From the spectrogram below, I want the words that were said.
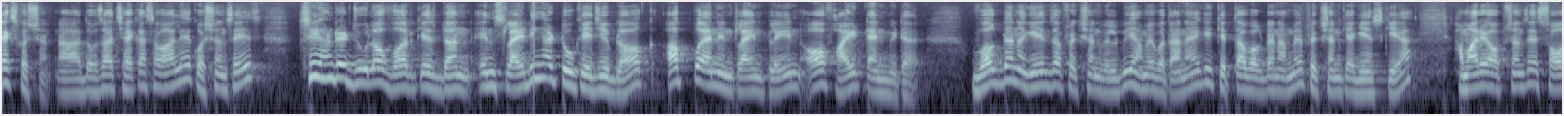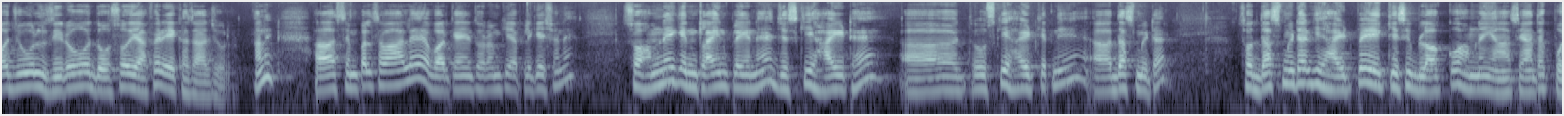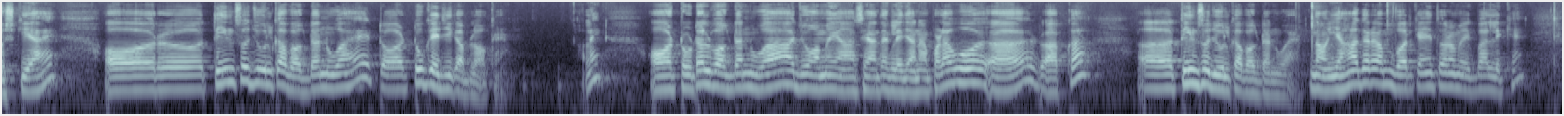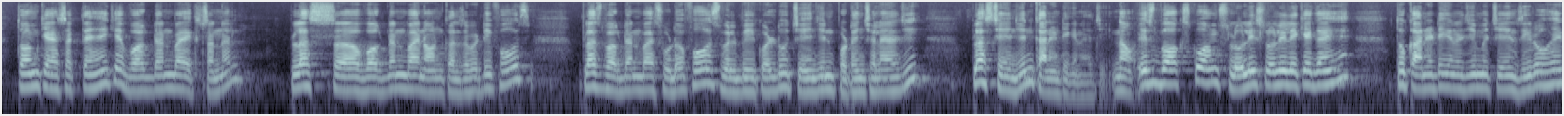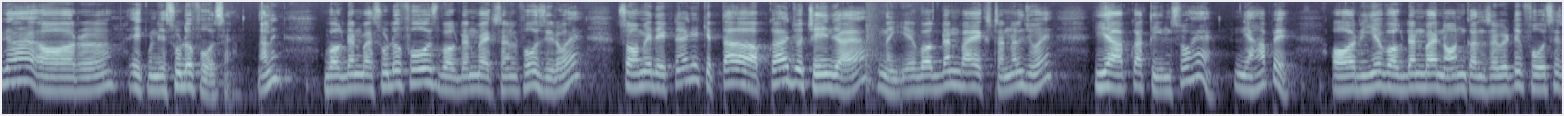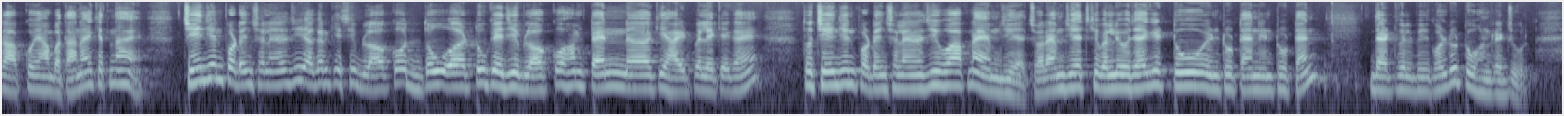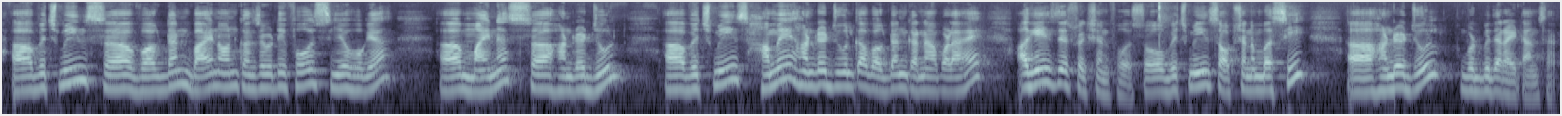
Next question दो हज़ार छः का सवाल है। Question says 300 joule of work is done in sliding a 2 g block up an incline plane of height 10 metre work done against the friction will भी हमें बताना है कि कितना वर्क डन हमने फ्रिक्शन के अगेंस्ट किया। हमारे ऑप्शन है 100 जूल 0 200 या फिर 1000 जूल हाँ सिंपल सवाल है। वर्क एन थोरम की एप्लीकेशन है। सो so, हमने एक इंक्लाइन प्लेन है जिसकी हाइट है तो उसकी हाइट कितनी है? दस मीटर सो so, 10 मीटर की हाइट पे एक किसी ब्लॉक को हमने यहाँ से यहाँ तक पुश किया है और 300 जूल का वर्क डन हुआ है तो टू के का ब्लॉक है। राइट और टोटल वर्क डन हुआ जो हमें यहाँ से यहाँ तक ले जाना पड़ा वो आ, आपका तीन सौ जूल का वर्क डन हुआ है। ना यहाँ अगर हम वर्क कहें तो हम एक बार लिखें तो हम कह सकते हैं कि work done by external plus work done by non conservative force plus work done by pseudo force will be equal to change in potential energy plus change in kinetic energy. Now इस box को हम slowly slowly लेके गए हैं तो kinetic energy में change zero होएगा और एक मिनट सूडो फोर्स है। नालिन work done by pseudo force work done by external force zero है। सो so, हमें देखना है कि कितना आपका जो चेंज आया नहीं ये वर्क डन बाय एक्सटर्नल जो है ये आपका 300 है यहाँ पे। और ये work done by non conservative forces आपको यहाँ बताना है कितना है। चेंज इन पोटेंशियल एनर्जी अगर किसी ब्लॉक को दो टू के जी ब्लॉक को हम टेन की हाइट पे लेके गए तो चेंज इन पोटेंशियल एनर्जी हुआ अपना एम और एमजीएच की वैल्यू हो जाएगी two into ten into ten that will be equal to two hundred joule which means work done by non conservative force ये हो गया minus hundred joule which means हमें 100 जूल का वर्क डन करना पड़ा है against this friction force so which means option number C 100 joule would be the right answer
